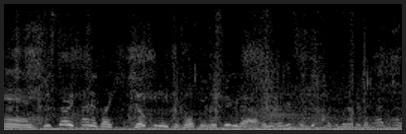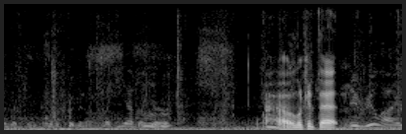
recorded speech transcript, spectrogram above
And he started kind of like jokingly provoking. They figured out, and, and this is Bigfoot or whatever, that had kind of like some kind of equipment on. Like he had like a mm-hmm. Wow, look at that. They realized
